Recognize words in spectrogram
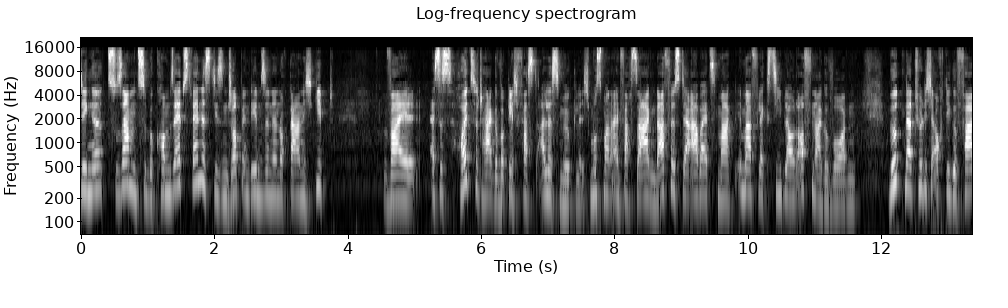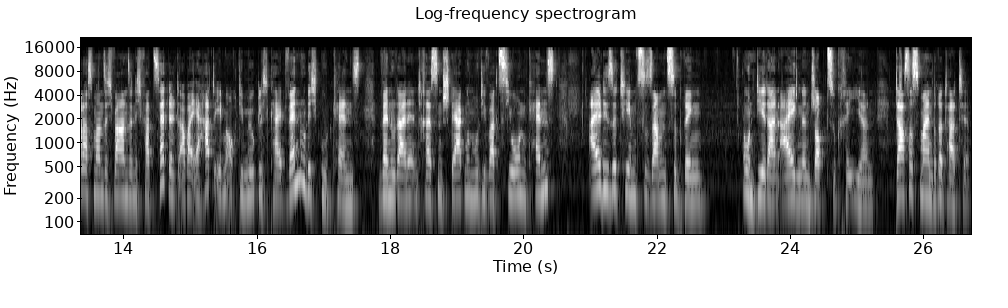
Dinge zusammenzubekommen, selbst wenn es diesen Job in dem Sinne noch gar nicht gibt? Weil es ist heutzutage wirklich fast alles möglich, muss man einfach sagen. Dafür ist der Arbeitsmarkt immer flexibler und offener geworden. Birgt natürlich auch die Gefahr, dass man sich wahnsinnig verzettelt, aber er hat eben auch die Möglichkeit, wenn du dich gut kennst, wenn du deine Interessen, Stärken und Motivationen kennst, all diese Themen zusammenzubringen und dir deinen eigenen Job zu kreieren. Das ist mein dritter Tipp.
